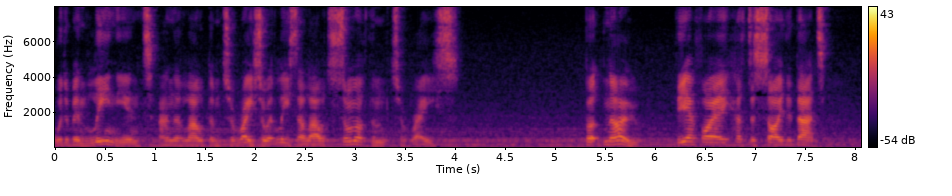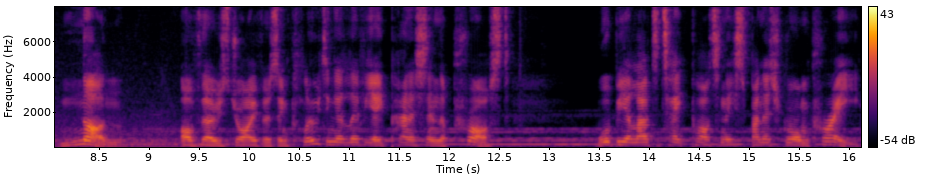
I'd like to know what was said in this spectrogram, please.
would have been lenient and allowed them to race, or at least allowed some of them to race. But no, the FIA has decided that none of those drivers, including Olivier Panis and the Prost, will be allowed to take part in the Spanish Grand Prix.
